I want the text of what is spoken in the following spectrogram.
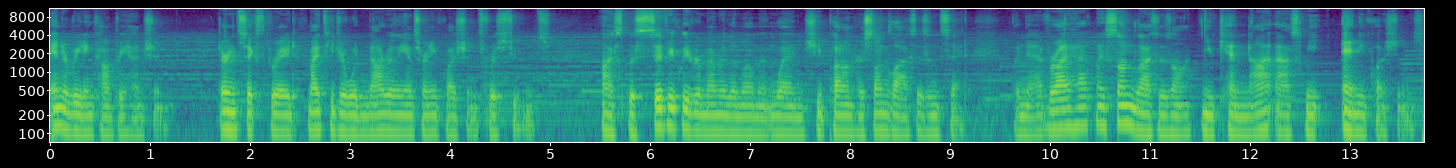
and a reading comprehension. During sixth grade, my teacher would not really answer any questions for students. I specifically remember the moment when she put on her sunglasses and said, Whenever I have my sunglasses on, you cannot ask me any questions.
